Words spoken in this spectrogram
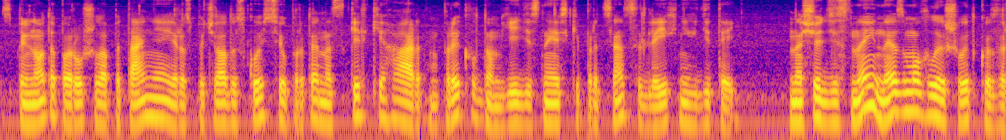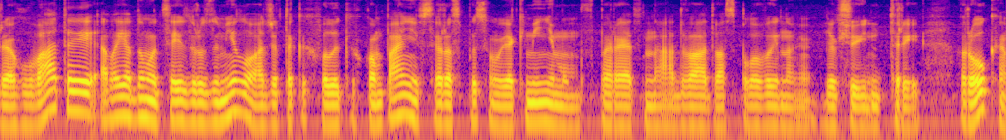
спільнота порушила питання і розпочала дискусію про те, наскільки гарним прикладом є діснеївські принцеси для їхніх дітей. На що Дісней не змогли швидко зреагувати, але я думаю, це і зрозуміло, адже в таких великих компаній все розписано як мінімум вперед на 2-2,5, якщо і не 3 роки.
